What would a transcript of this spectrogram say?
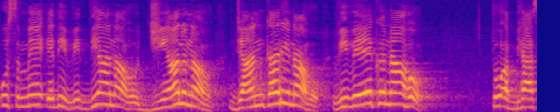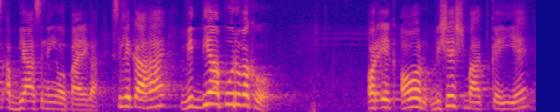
उसमें यदि विद्या ना हो, ज्ञान ना हो, जानकारी ना हो, विवेक ना हो तो अभ्यास अभ्यास नहीं हो पाएगा। इसलिए कहा है विद्या पूर्वक हो। और एक और विशेष बात कही है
